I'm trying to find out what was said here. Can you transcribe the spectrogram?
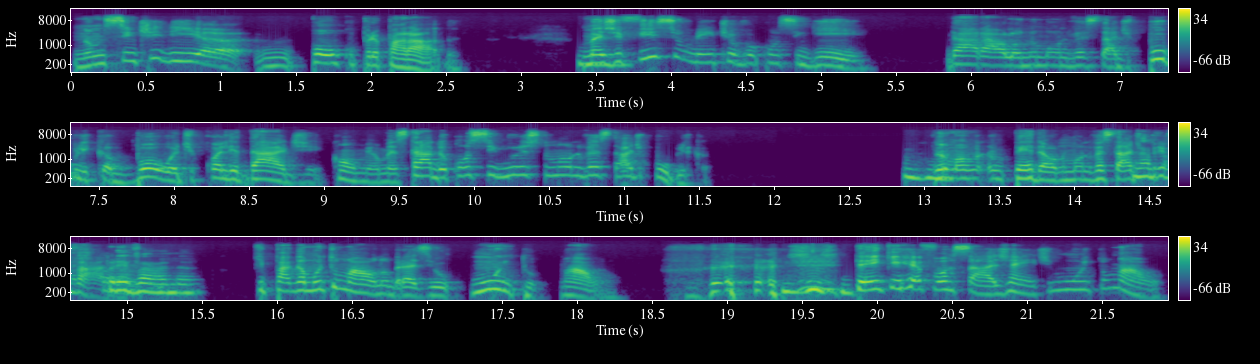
Não me sentiria um pouco preparada. Mas Uhum. dificilmente eu vou conseguir dar aula numa universidade pública boa, de qualidade, com o meu mestrado. Eu consigo isso numa universidade pública. Uhum. Numa, perdão, numa universidade Na privada privada. que paga muito mal no Brasil, muito mal. Tem que reforçar, gente, muito mal.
